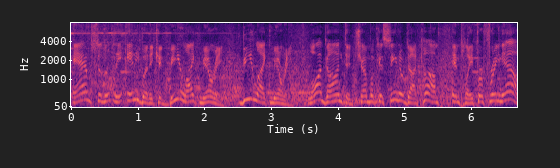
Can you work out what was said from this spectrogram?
Absolutely anybody could be like Mary. Be like Mary. Log on to ChumbaCasino.com and play for free now.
